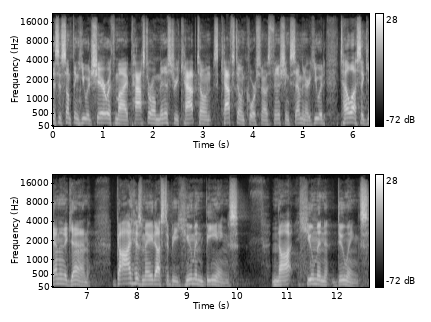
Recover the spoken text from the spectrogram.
This is something he would share with my pastoral ministry capstone capstone course when I was finishing seminary. He would tell us again and again God has made us to be human beings, not human doings.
